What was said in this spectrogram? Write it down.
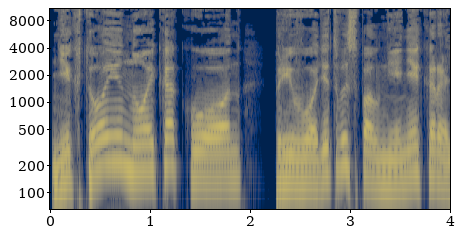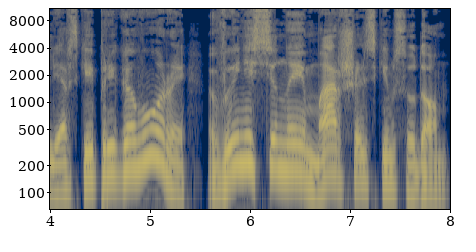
никто иной, как он, приводит в исполнение королевские приговоры, вынесенные маршальским судом.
